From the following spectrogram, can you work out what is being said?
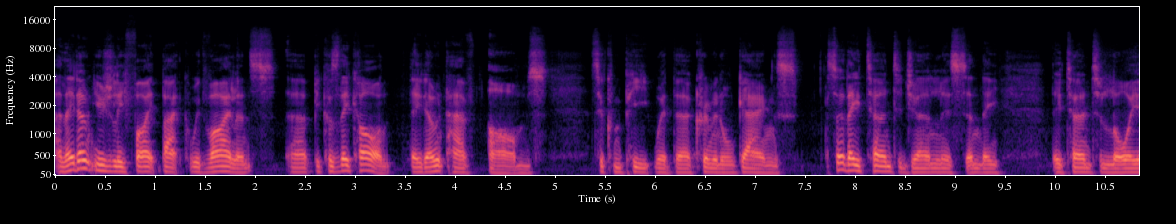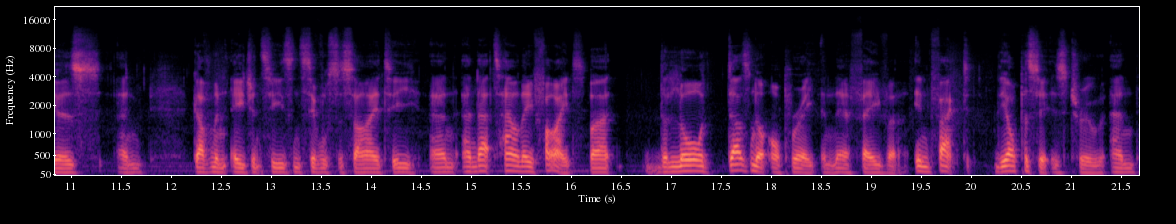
And they don't usually fight back with violence uh, because they can't. They don't have arms to compete with the criminal gangs. So they turn to journalists and they, they turn to lawyers and government agencies and civil society, and, and that's how they fight. But the law does not operate in their favor. In fact, the opposite is true, and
